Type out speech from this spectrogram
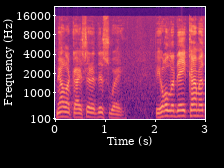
Malachi said it this way Behold, the day cometh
